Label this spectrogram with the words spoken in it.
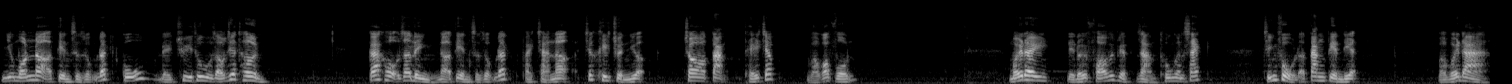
những món nợ tiền sử dụng đất cũ để truy thu giáo diết hơn. Các hộ gia đình nợ tiền sử dụng đất phải trả nợ trước khi chuyển nhượng, cho tặng, thế chấp và góp vốn. Mới đây, để đối phó với việc giảm thu ngân sách, chính phủ đã tăng tiền điện. Và với đà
